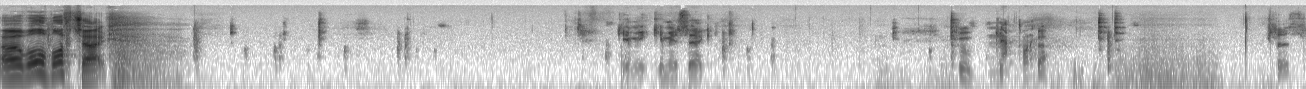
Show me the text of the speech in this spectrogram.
Uh, we'll bluff check. Give me, give me a sec. Ooh, Nat 20. Please,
